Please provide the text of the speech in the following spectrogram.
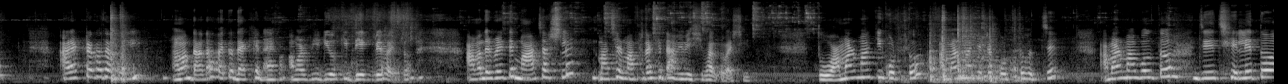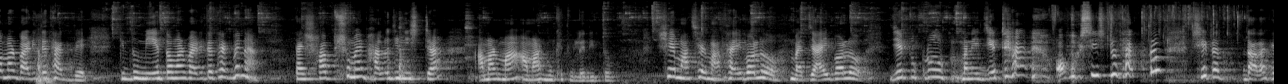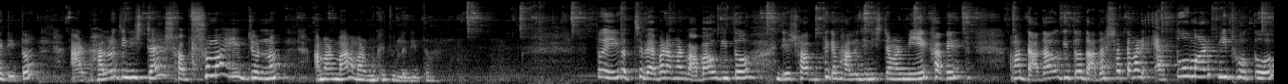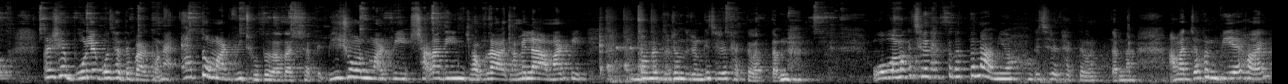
আর একটা কথা বলি, আমার দাদা হয়তো দেখে না, এখন আমার ভিডিও কি দেখবে হয়তো। আমাদের বাড়িতে মাছ আসলে মাছের মাথাটা খেতে আমি বেশি ভালোবাসি। তো আমার মা কি করতো, আমার মা যেটা করতে হচ্ছে, আমার মা বলতো যে ছেলে তো আমার বাড়িতে থাকবে, কিন্তু মেয়ে তো আমার বাড়িতে থাকবে না। তাই সব সময় ভালো জিনিসটা আমার মা আমার মুখে তুলে দিত। সে মাছের মাথায় বলো বা যাই বলো, যে টুকরো মানে যেটা অবশিষ্ট থাকতো, সেটা দাদাকে দিত। আর ভালো জিনিসটা সবসময় এর জন্য আমার মা আমার মুখে তুলে দিত। তো এই হচ্ছে ব্যাপার, আমার বাবাও দিত যে সব থেকে ভালো জিনিসটা আমার মেয়ে খাবে। আমার দাদাও দিত, দাদার সাথে আমার এত মারপিট হতো মানে সে বলে বোঝাতে পারব না, এত মারপিট হতো দাদার সাথে, ভীষণ মারপিট, সারাদিন ঝগড়া, ঝামেলা, মারপিট, কিন্তু আমরা দুজন দুজনকে ছেড়ে থাকতে পারতাম না। ও আমাকে ছেড়ে থাকতে পারতো না, আমিও ওকে ছেড়ে থাকতে পারতাম না। আমার যখন বিয়ে হয়,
